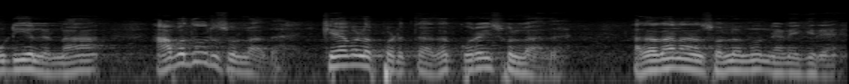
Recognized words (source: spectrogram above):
முடியலைன்னா அவதூறு சொல்லாத கேவலப்படுத்தாத குறை சொல்லாத. அதை தான் நான் சொல்லணும்னு நினைக்கிறேன்.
